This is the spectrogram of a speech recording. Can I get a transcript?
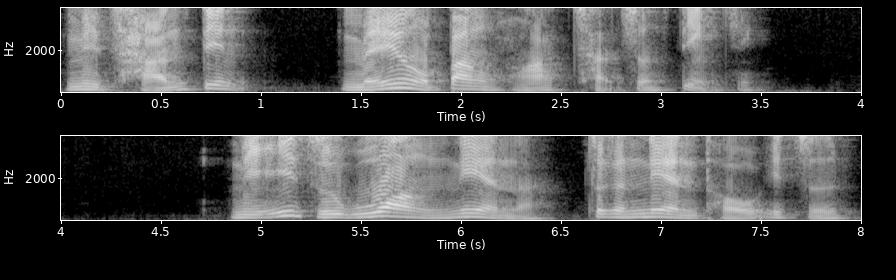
你禅定没有办法产生定境。你一直妄念呢，这个念头一直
